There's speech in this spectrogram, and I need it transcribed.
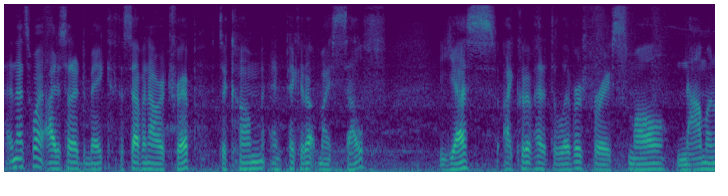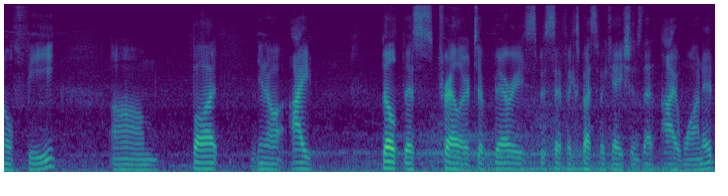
and that's why I decided to make the seven hour trip to come and pick it up myself yes I could have had it delivered for a small nominal fee um, but you know I built this trailer to very specific specifications that I wanted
